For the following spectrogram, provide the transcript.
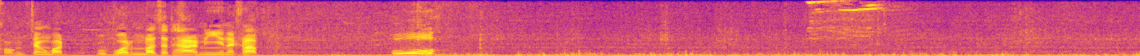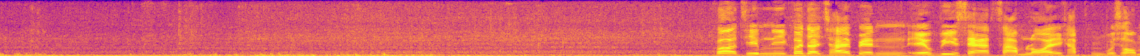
ของจังหวัดอุบลราชธานีนะครับ โอ้ ก็ทีมนี้ก็จะใช้เป็น LVZ 300 ครับคุณผู้ชม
